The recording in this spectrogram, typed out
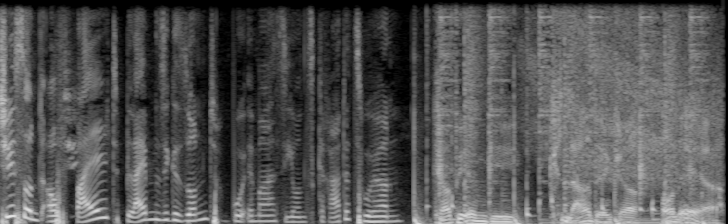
Tschüss und auf bald. Bleiben Sie gesund, wo immer Sie uns gerade zuhören. KPMG Klardenker on Air.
